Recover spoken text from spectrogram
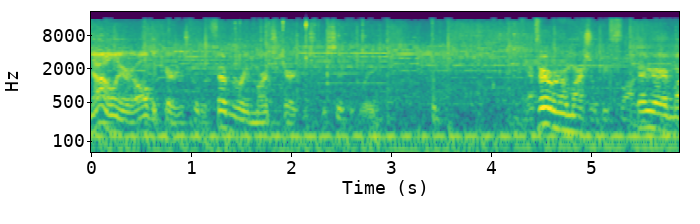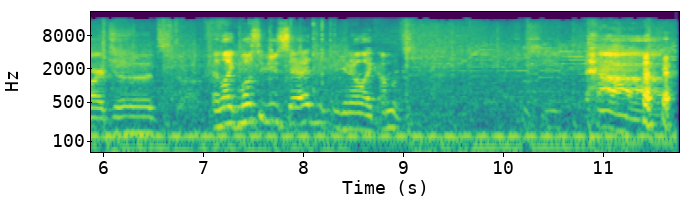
not only are all the characters cool, but February and March characters specifically. Yeah, February and March will be fun. February and March. Good stuff. And like most of you said, you know, like I'm. Ah,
